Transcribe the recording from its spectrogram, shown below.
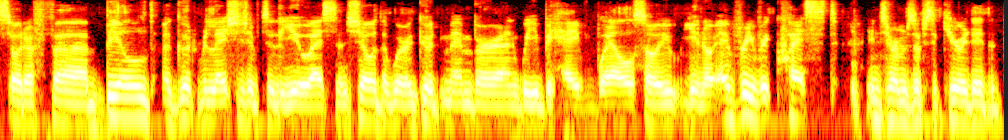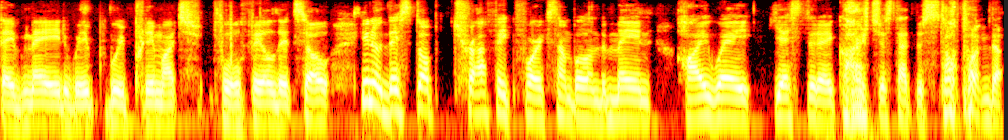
sort of uh, build a good relationship to the US and show that we're a good member and we behave well. So, you know, every request in terms of security that they've made, we, we pretty much fulfilled it. So, you know, they stopped traffic, for example, on the main highway yesterday. Cars just had to stop on the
